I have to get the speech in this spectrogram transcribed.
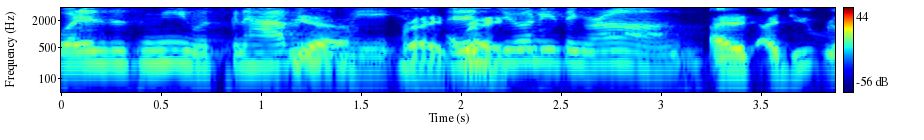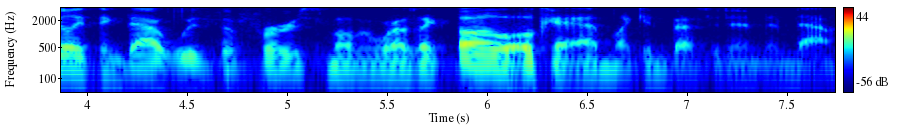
what does this mean? What's going to happen Yeah, to me? right, I didn't right. do anything wrong. I, I do really think that was the first moment where I was like, oh, okay, I'm like invested in him now.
